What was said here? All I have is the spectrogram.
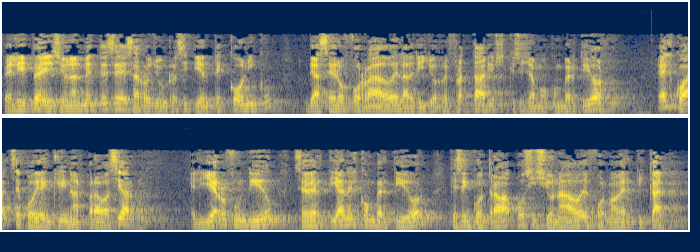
Felipe, adicionalmente se desarrolló un recipiente cónico de acero forrado de ladrillos refractarios que se llamó convertidor, el cual se podía inclinar para vaciarlo. El hierro fundido se vertía en el convertidor que se encontraba posicionado de forma vertical,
